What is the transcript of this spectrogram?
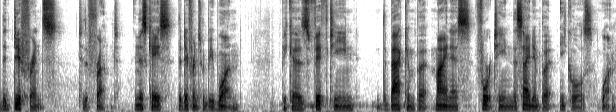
the difference to the front. In this case, the difference would be 1, because 15, the back input, minus 14, the side input, equals 1.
